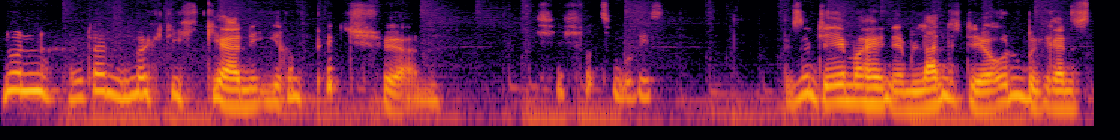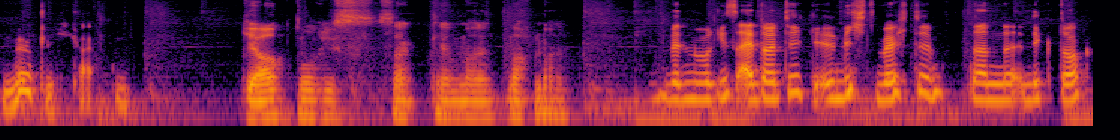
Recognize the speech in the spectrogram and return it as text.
Nun, dann möchte ich gerne Ihren Pitch hören. Ich, ich schau zu Maurice. Wir sind ja immerhin im Land der unbegrenzten Möglichkeiten. Ja, Maurice, sag dir mal, mach mal. Wenn Maurice eindeutig nicht möchte, dann nickt Doc.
